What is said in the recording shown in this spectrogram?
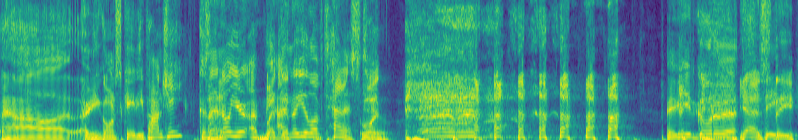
Uh, are you going skatey punchy? Because I know you're. I, But I know you love tennis too. Maybe you'd go to Yes, the Billy-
